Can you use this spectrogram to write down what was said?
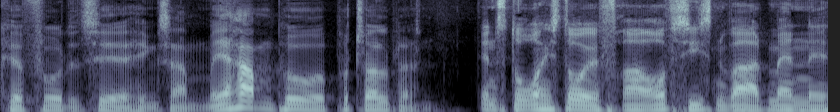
kan få det til at hænge sammen. Men jeg har dem på, på 12. pladsen. Den store historie fra offseason var, at man øh,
